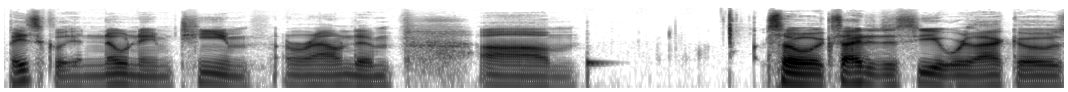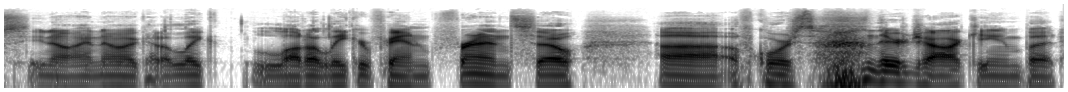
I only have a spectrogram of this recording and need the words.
basically a no-name team around him. Um, so excited to see where that goes. You know, I know I got a like a lot of Laker fan friends, so uh, of course they're jockeying, but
